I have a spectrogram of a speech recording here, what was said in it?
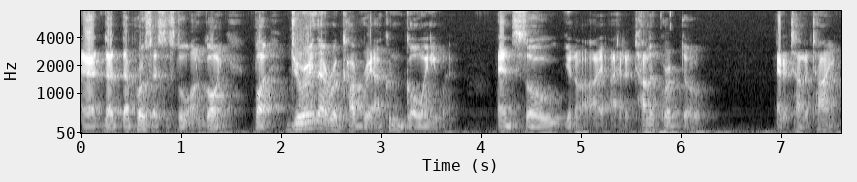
and that, that process is still ongoing. But during that recovery, I couldn't go anywhere. And so, you know, I, I had a ton of crypto and a ton of time.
